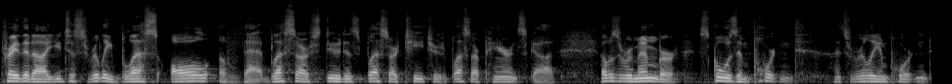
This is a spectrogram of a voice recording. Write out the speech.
Pray that uh, you just really bless all of that. Bless our students, bless our teachers, bless our parents, God. Help us remember school is important. It's really important.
